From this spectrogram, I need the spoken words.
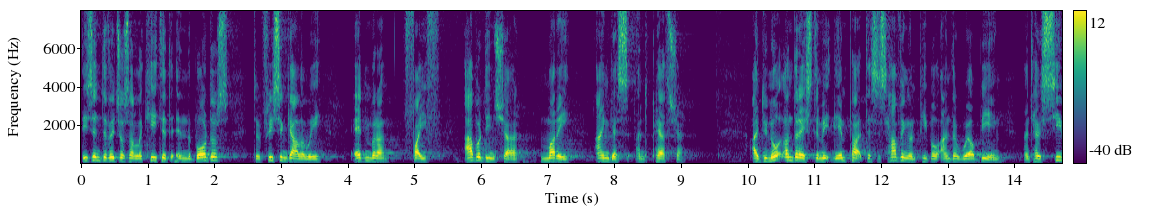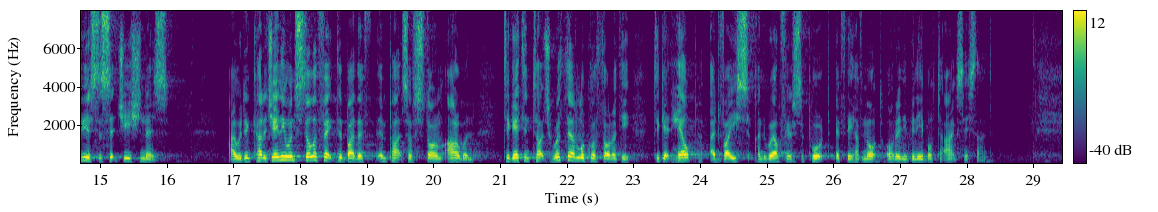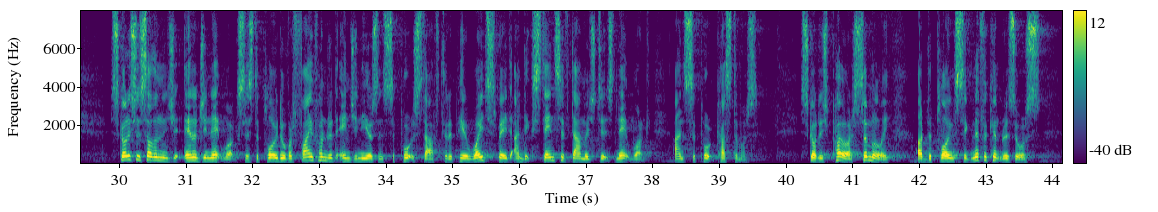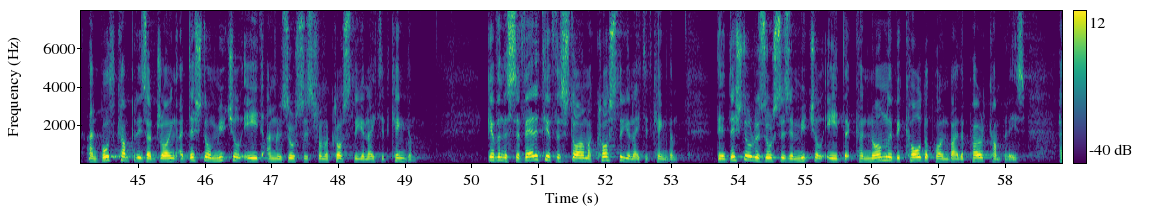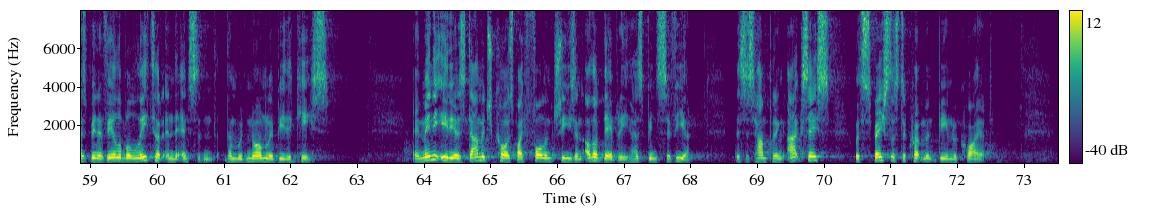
These individuals are located in the borders to Fries and Galloway, Edinburgh, Fife, Aberdeenshire, Murray, Angus and Perthshire. I do not underestimate the impact this is having on people and their well-being and how serious the situation is. I would encourage anyone still affected by the impacts of Storm Arwen to get in touch with their local authority to get help, advice and welfare support if they have not already been able to access that. Scottish and Southern Energy Networks has deployed over 500 engineers and support staff to repair widespread and extensive damage to its network and support customers. Scottish Power, similarly, are deploying significant resource and both companies are drawing additional mutual aid and resources from across the United Kingdom. Given the severity of the storm across the United Kingdom, the additional resources and mutual aid that can normally be called upon by the power companies has been available later in the incident than would normally be the case. In many areas, damage caused by fallen trees and other debris has been severe. This is hampering access, with specialist equipment being required.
